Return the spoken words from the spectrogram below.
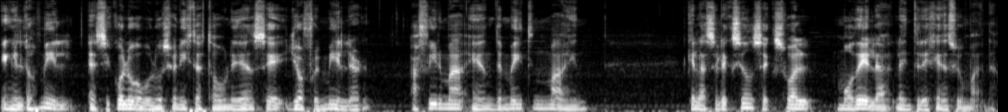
En el 2000, el psicólogo evolucionista estadounidense Geoffrey Miller afirma en The Mating Mind que la selección sexual modela la inteligencia humana.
